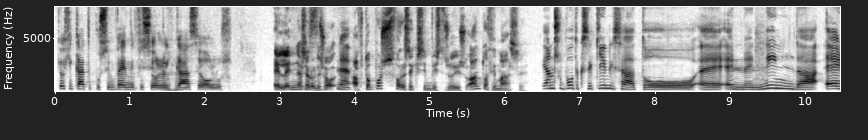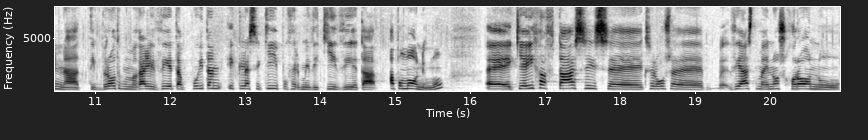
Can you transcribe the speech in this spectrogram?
Και όχι κάτι που συμβαίνει φυσιολογικά σε όλους. Ελένη, να σε ρωτήσω, Ναι. αυτό πόσες φορές έχει συμβεί στη ζωή σου, αν το θυμάσαι; Αν σου πω ότι ξεκίνησα το ε, 91 την πρώτη μου μεγάλη δίαιτα που ήταν η κλασική υποθερμιδική δίαιτα από μόνη μου ε, και είχα φτάσει σε, ξέρω, εγώ, σε διάστημα ενός χρόνου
